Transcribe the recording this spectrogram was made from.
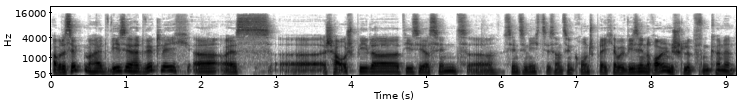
Aber da sieht man halt, wie sie halt wirklich äh, als äh, Schauspieler, die sie ja sind, äh, sind sie nicht, sie sind Synchronsprecher, aber wie sie in Rollen schlüpfen können.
